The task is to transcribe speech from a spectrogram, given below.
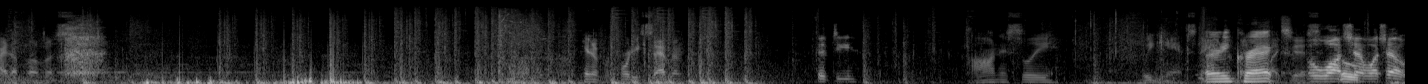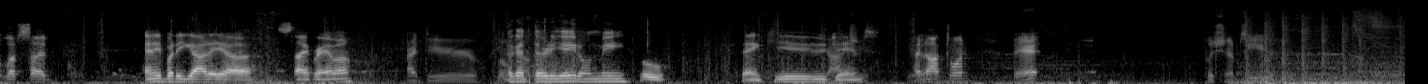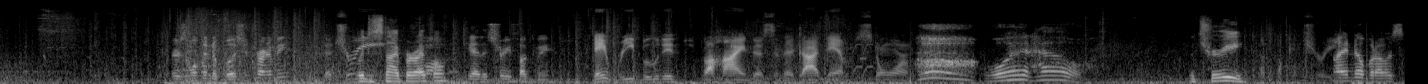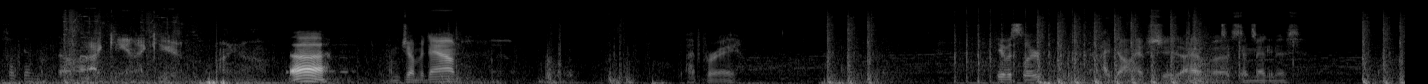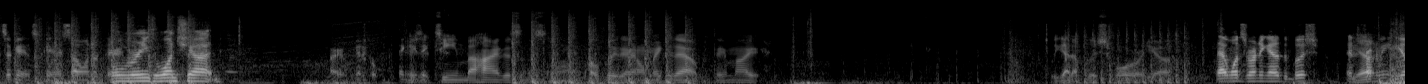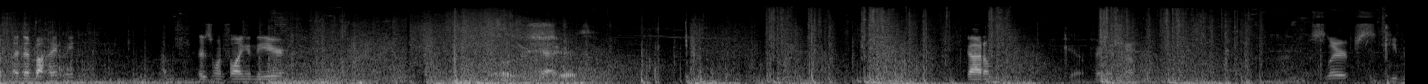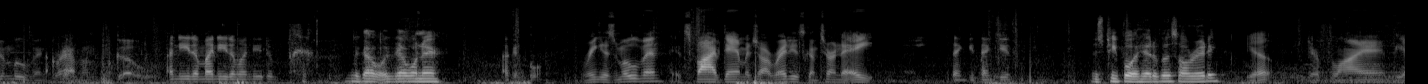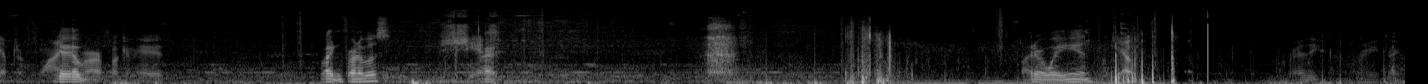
right above us. Hit him for 47. 50. Honestly, we can't stand 30 in cracked. Like this. Oh, watch Oh. out, watch out. Left side. Anybody got a uh, sniper ammo? I do. I got 38 on me. Ooh. Thank you, Got you. James. I knocked one. Bet. Pushing up to you. There's one in the bush in front of me. The tree. With the sniper rifle. Yeah, the tree fucked me. They rebooted behind us in the goddamn storm. what? How? The tree. The fucking tree. I know, but I was fucking. Oh, I can't. I can't. I know. Ah. I'm jumping down. I pray. You have a slurp? I don't have shit. I have uh, It's some okay, med it's. It's okay, it's okay. I saw one up there. Wolverine's one shot. Alright, we gotta go. Thank There's a team behind us in the storm. Hopefully they don't make it out, but they might. We gotta push forward, y'all. That one's running out of the bush in Yep. front of me. Yep, and then behind me. There's one flying in the air. Oh, Yeah. shit. Got him. Yeah, finish them. Slurps, keep it moving. Grab him, go. I need him. I need him. I need him. We got we got one there. okay, cool. Ring is moving. It's five damage already. It's gonna turn to eight. Thank you. Thank you. There's people ahead of us already. Yep. They're flying. The after flying Yep. over our fucking head. Right in front of us. Shit. Alright. Fight our way in. Yep. I'm ready for anything.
